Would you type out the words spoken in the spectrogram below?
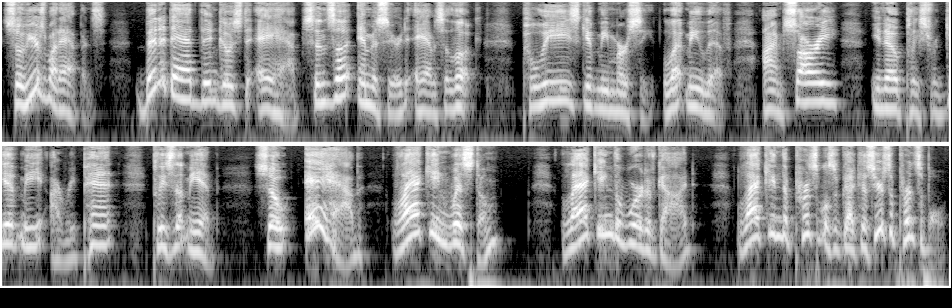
so here's what happens. Ben-hadad then goes to Ahab, sends an emissary to Ahab and said, Look, please give me mercy. Let me live. I'm sorry. You know, please forgive me. I repent. Please let me live. So Ahab, lacking wisdom, lacking the word of God, lacking the principles of God, because here's the principle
